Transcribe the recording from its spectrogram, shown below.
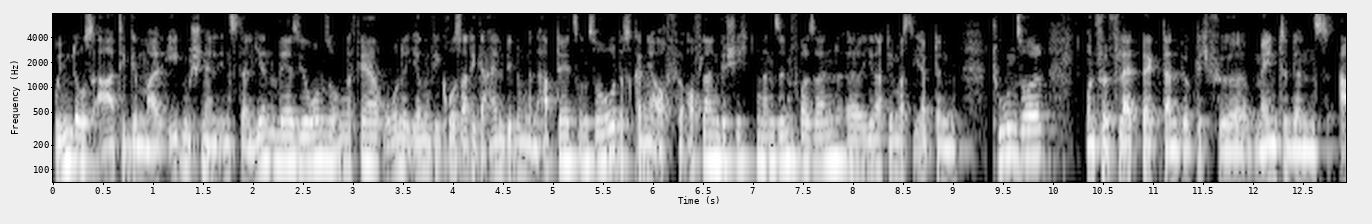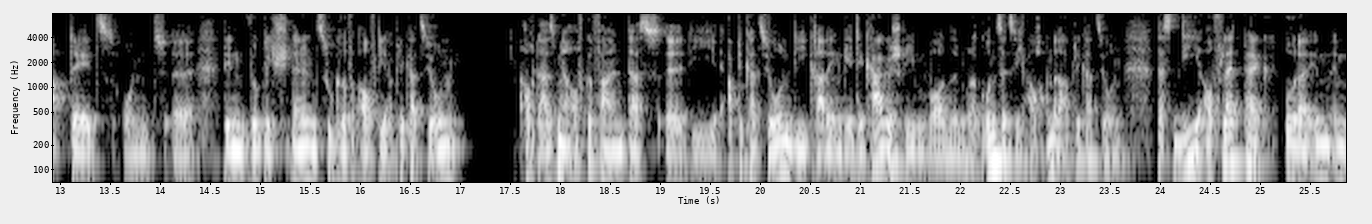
Windows-artige mal eben schnell installieren Version so ungefähr, ohne irgendwie großartige Einbindungen in Updates und so. Das kann ja auch für Offline-Geschichten ganz sinnvoll sein, äh, je nachdem, was die App denn tun soll. Und für Flatpak dann wirklich für Maintenance Updates und äh, den wirklich schnellen Zugriff auf die Applikation. Auch da ist mir aufgefallen, dass äh, die Applikationen, die gerade in GTK geschrieben worden sind oder grundsätzlich auch andere Applikationen, dass die auf Flatpak oder im, im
